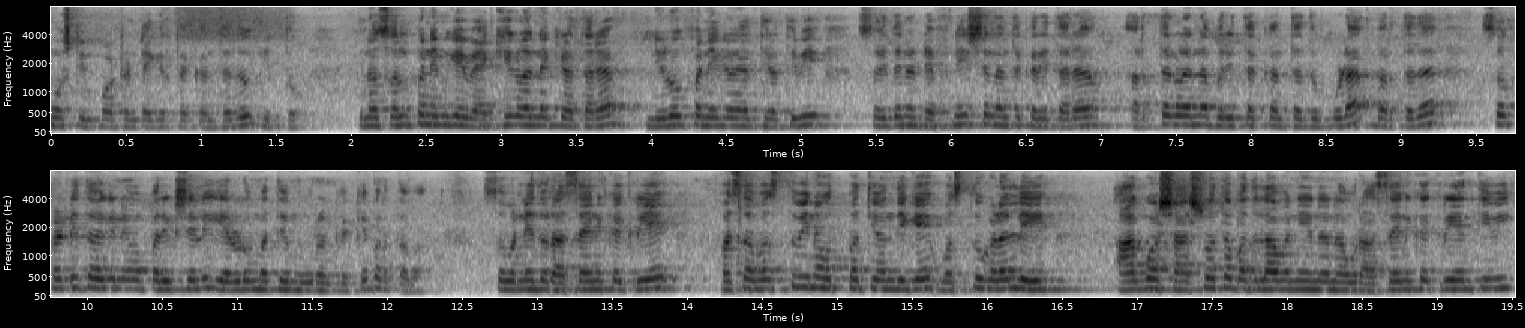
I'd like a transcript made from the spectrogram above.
ಮೋಸ್ಟ್ ಇಂಪಾರ್ಟೆಂಟ್ ಆಗಿರ್ತಕ್ಕಂಥದ್ದು ಇತ್ತು. ಇನ್ನು ಸ್ವಲ್ಪ ನಿಮಗೆ ವ್ಯಾಖ್ಯೆಗಳನ್ನು ಕೇಳ್ತಾರೆ. ನಿರೂಪಣೆಗಳು ಅಂತ ಹೇಳ್ತೀವಿ. ಸೊ ಇದನ್ನು ಡೆಫಿನೇಷನ್ ಅಂತ ಕರೀತಾರೆ. ಅರ್ಥಗಳನ್ನು ಬರೀತಕ್ಕಂಥದ್ದು ಕೂಡ ಬರ್ತದೆ. ಸೊ ಖಂಡಿತವಾಗಿ ನೀವು ಪರೀಕ್ಷೆಯಲ್ಲಿ ಎರಡು ಮತ್ತು ಮೂರು ಅಂಕಕ್ಕೆ ಬರ್ತವೆ. ಸೊ ಒಂದೇದು ರಾಸಾಯನಿಕ ಕ್ರಿಯೆ. ಹೊಸ ವಸ್ತುವಿನ ಉತ್ಪತ್ತಿಯೊಂದಿಗೆ ವಸ್ತುಗಳಲ್ಲಿ ಆಗುವ ಶಾಶ್ವತ ಬದಲಾವಣೆಯನ್ನು ನಾವು ರಾಸಾಯನಿಕ ಕ್ರಿಯೆ ಅಂತೀವಿ.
